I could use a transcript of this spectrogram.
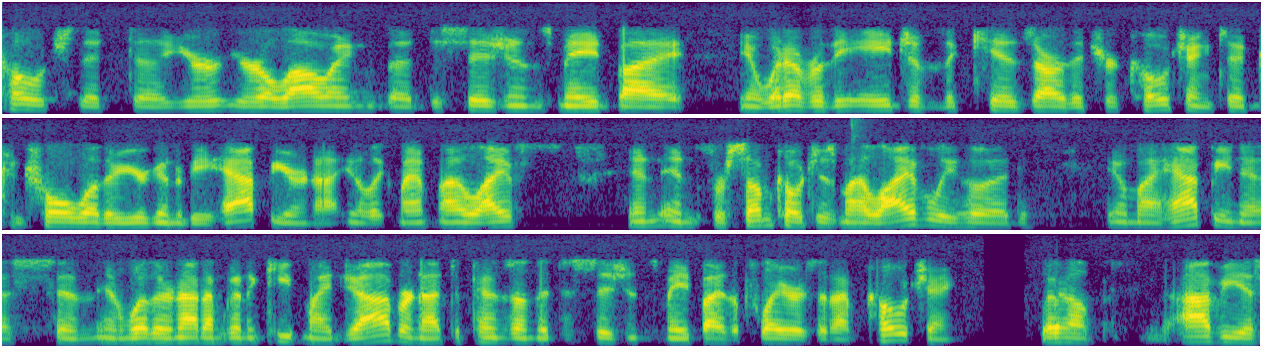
coach that uh, you're you're allowing the decisions made by you know whatever the age of the kids are that you're coaching to control whether you're going to be happy or not. You know, like my my life, and and for some coaches, my livelihood. You know, my happiness and, and whether or not I'm going to keep my job or not depends on the decisions made by the players that I'm coaching. Well, obvious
